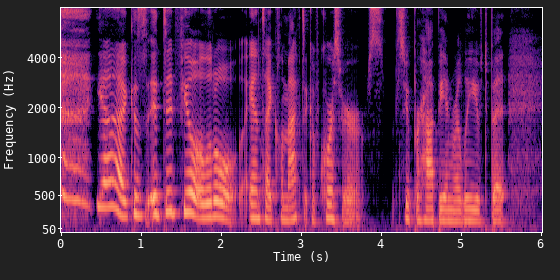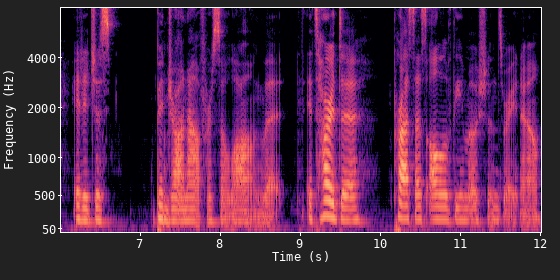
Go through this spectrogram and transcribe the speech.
yeah, because it did feel a little anticlimactic. Of course, we were super happy and relieved, but it had just been drawn out for so long that it's hard to process all of the emotions right now.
